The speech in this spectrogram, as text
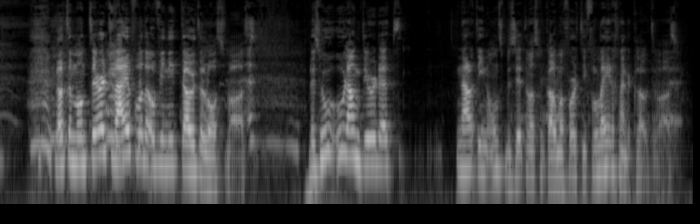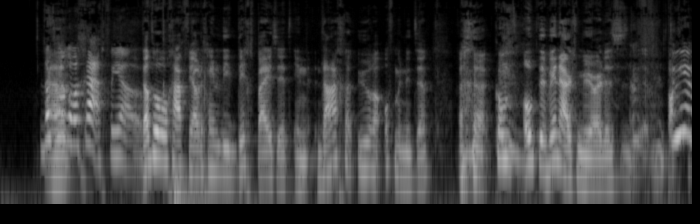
dat de monteur twijfelde of hij niet totelos was. Dus hoe, hoe lang duurde het nadat hij in ons bezit was gekomen voordat hij volledig naar de kloten was? Dat Eh, horen we graag van jou. Dat horen we graag van jou, degene die het dichtst bij zit in dagen, uren of minuten. komt op de winnaarsmuur. Dus eh, pak, Doe je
